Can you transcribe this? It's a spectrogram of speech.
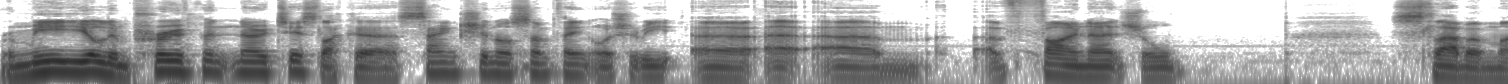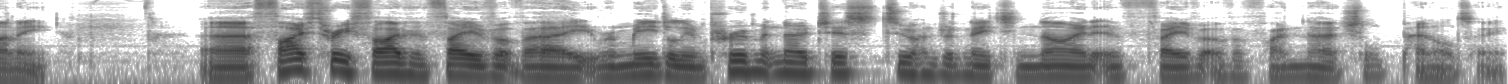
remedial improvement notice like a sanction or something or should it be a, a, um, a financial slab of money? Uh, 535 in favour of a remedial improvement notice, 289 in favour of a financial penalty.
